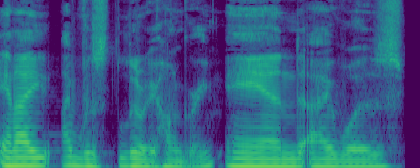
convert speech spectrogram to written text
And I, I was literally hungry. And I was,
